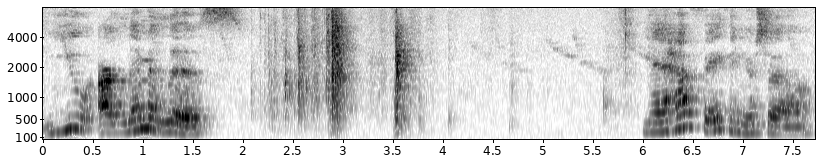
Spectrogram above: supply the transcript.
You are limitless. Yeah, have faith in yourself,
